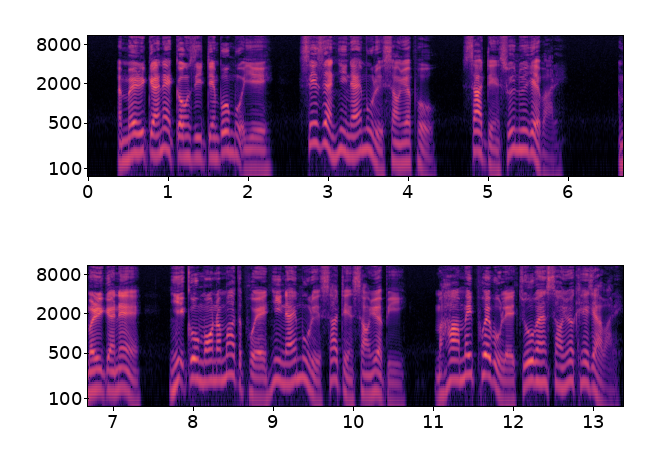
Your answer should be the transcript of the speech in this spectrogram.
။အမေရိကန်နဲ့ကုန်စည်တင်ပို့မှုအရေးစိစက်ညှိနှိုင်းမှုတွေဆောင်ရွက်ဖို့စတင်ဆွေးနွေးခဲ့ပါတယ်။အမေရိကန်နဲ့ညီအကိုမောင်နှမတပွဲညှိနှိုင်းမှုတွေစတင်ဆောင်ရွက်ပြီးမဟာမိတ်ဖွဲ့ဖို့လည်းကြိုးပမ်းဆောင်ရွက်ခဲ့ကြပါတယ်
